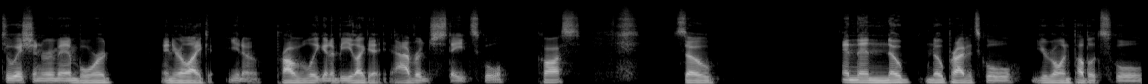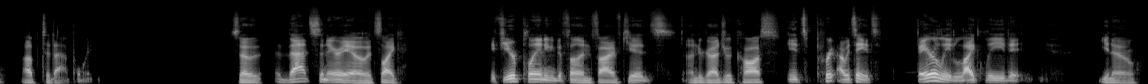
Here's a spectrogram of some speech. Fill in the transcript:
tuition, room, and board, and you're like, you know, probably going to be like an average state school cost. So, and then no no private school, you're going public school up to that point. So that scenario, it's like if you're planning to fund five kids undergraduate costs, it's pretty. I would say it's fairly likely that you know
